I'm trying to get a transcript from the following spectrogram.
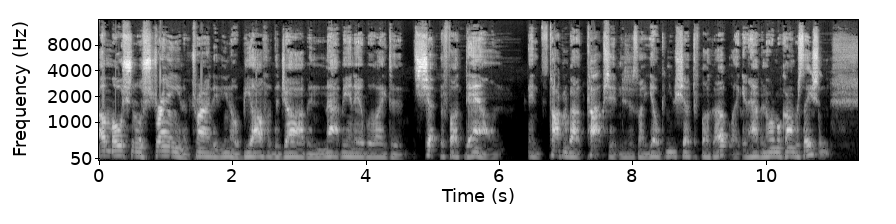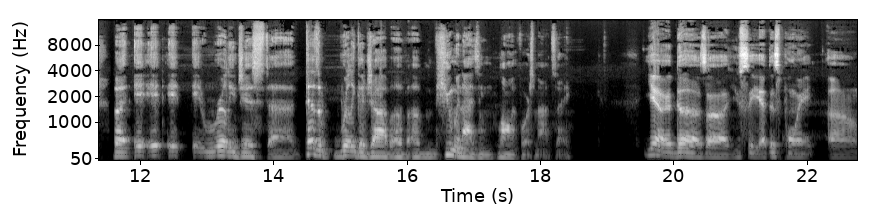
emotional strain of trying to, you know, be off of the job and not being able like to shut the fuck down. And talking about cop shit and it's just like, yo, can you shut the fuck up? Like, and have a normal conversation but it it it, it really just uh, does a really good job of, of humanizing law enforcement. I'd say. Yeah, it does. Uh, you see, at this point, um,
